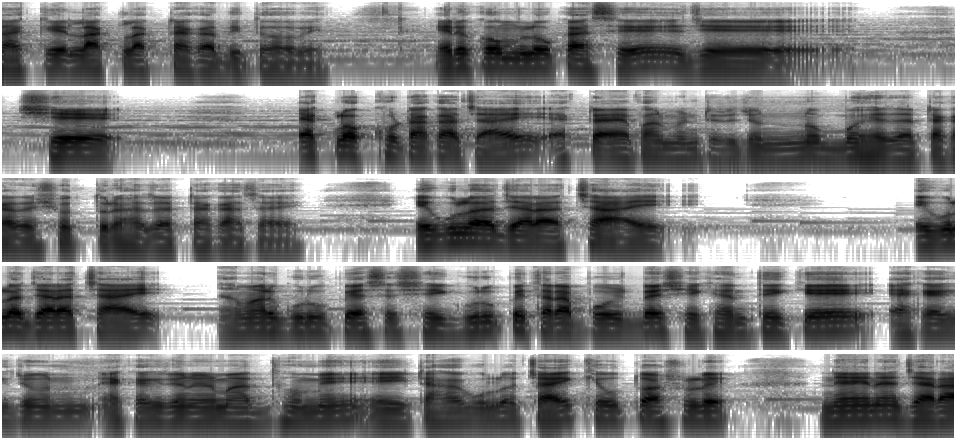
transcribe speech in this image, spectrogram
তাকে লাখ লাখ টাকা দিতে হবে। এরকম লোক আছে যে সে এক লক্ষ টাকা চায়, একটা অ্যাপার্টমেন্টের জন্য নব্বই হাজার টাকা চায়, সত্তর হাজার টাকা চায়। এগুলা যারা চায়, এগুলা যারা চায়, আমার গ্রুপে আছে, সেই গ্রুপে তারা পোস্ট দেয় সেখান থেকে এক একজন, এক একজনের মাধ্যমে এই টাকাগুলো চায়। কেউ তো আসলে নেয় না, যারা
